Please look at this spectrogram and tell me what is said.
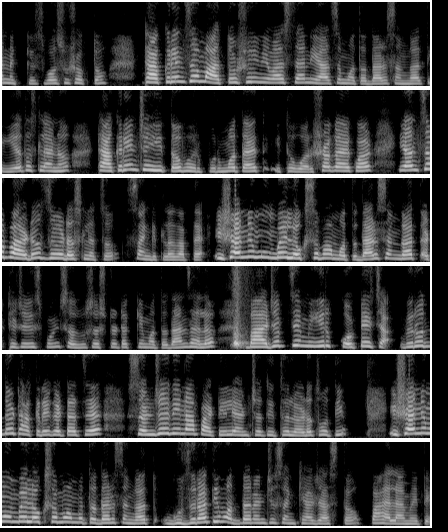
नक्कीच बसू शकतो. ठाकरेंचं मातोश्री निवासस्थान याच मतदारसंघात येत असल्यानं ठाकरेंचे इथं भरपूर मत आहेत. इथं वर्षा गायकवाड यांचं पारडं जड असल्याचं सांगितलं जात आहे ईशान्य मुंबई लोकसभा मतदारसंघात अठ्ठेचाळीस पॉईंट सदुसष्ट टक्के मतदान झालं. भाजपचे मिहीर कोटेच्या विरुद्ध ठाकरे गटाचे संजय दिना पाटील यांच्यात इथं लढत होती. ईशान्य मुंबई लोकसभा मतदारसंघात गुजराती मतदारांची संख्या जास्त पाहायला मिळते.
